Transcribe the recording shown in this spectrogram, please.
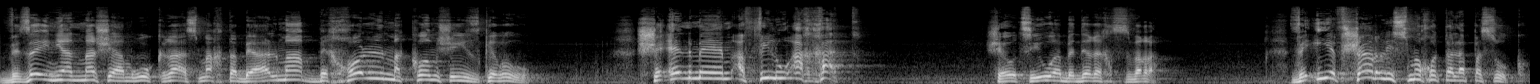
וזה עניין מה שאמרו קרא אסמכתא בעלמא בכל מקום שיזכרו, שאין מהם אפילו אחת שהוציאוה בדרך סברה. ואי אפשר לסמוך אותה לפסוק,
